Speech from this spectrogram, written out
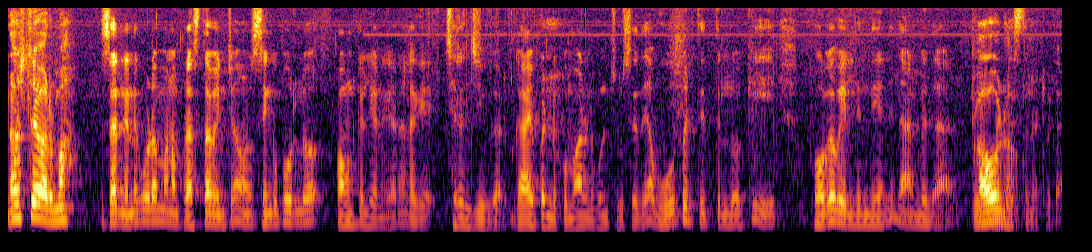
నమస్తే వర్మ. సార్ నిన్న కూడా మనం ప్రస్తావించాం సింగపూర్లో పవన్ కళ్యాణ్ గారు అలాగే చిరంజీవి గారు గాయపడిన కుమారుని గురించి చూసేది. ఆ ఊపిరితిత్తుల్లోకి పొగ వెళ్ళింది అని దాని మీద ఇస్తున్నట్లుగా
